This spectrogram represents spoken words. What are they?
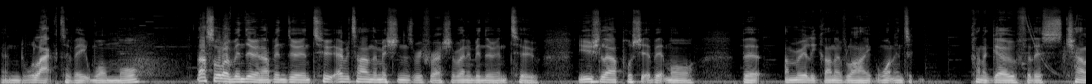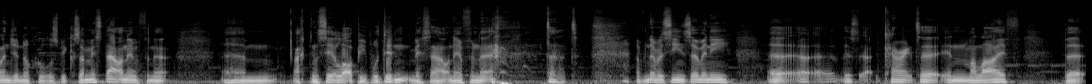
And we'll activate one more. That's all I've been doing. I've been doing two. Every time the missions refresh, I've only been doing two. Usually I push it a bit more. But I'm really kind of like wanting to kind of go for this Challenger Knuckles because I missed out on Infinite. Um, I can see a lot of people didn't miss out on Infinite. I've never seen so many uh, uh, this character in my life but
